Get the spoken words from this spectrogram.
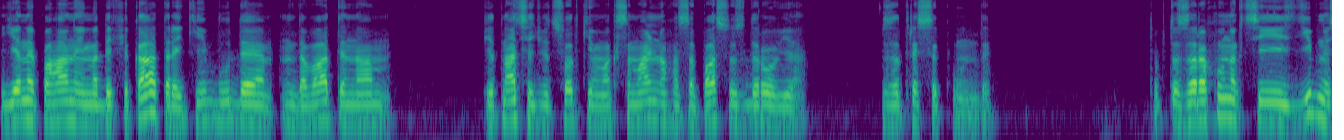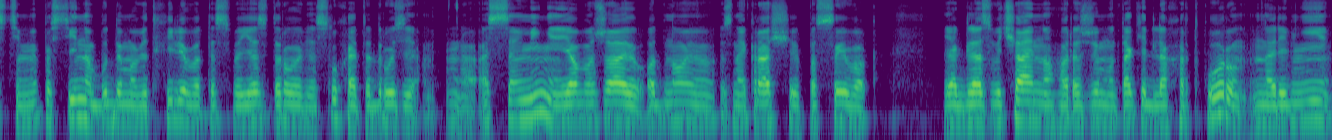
є непоганий модифікатор, який буде давати нам 15% максимального запасу здоров'я за 3 секунди. Тобто за рахунок цієї здібності ми постійно будемо відхилювати своє здоров'я. Слухайте, друзі, це я вважаю одною з найкращих пасивок як для звичайного режиму, так і для хардкору на рівні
